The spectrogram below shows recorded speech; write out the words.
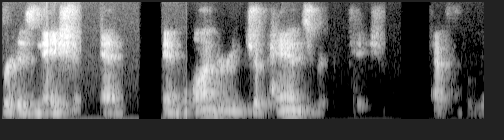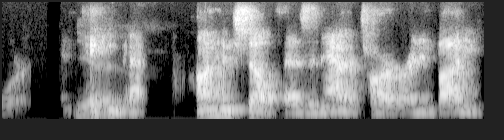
for his nation and and laundering Japan's reputation after the war and Yeah. taking that on himself as an avatar or an embodiment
